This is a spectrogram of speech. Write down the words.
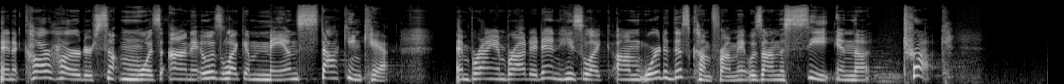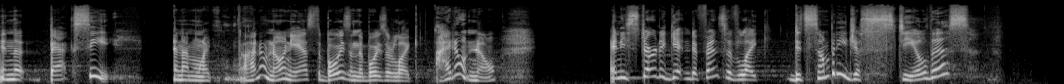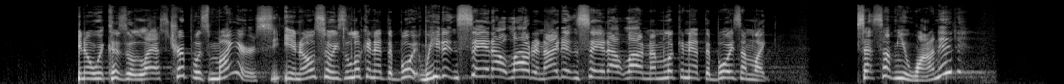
And a Carhartt or something was on it. It was like a man's stocking cap. And Brian brought it in. He's like, um, Where did this come from? It was on the seat in the truck, in the back seat. And I'm like, I don't know. And he asked the boys, and the boys are like, I don't know. And he started getting defensive, like, Did somebody just steal this? You know, because the last trip was Meijer's, you know, so he's looking at the boy. We didn't say it out loud, and I didn't say it out loud, and I'm looking at the boys. I'm like, is that something you wanted?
